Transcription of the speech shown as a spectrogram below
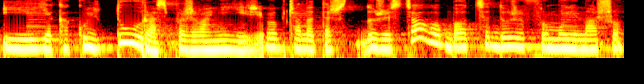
і яка культура споживання їжі. Ми почали теж дуже з цього, бо це дуже формує нашу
